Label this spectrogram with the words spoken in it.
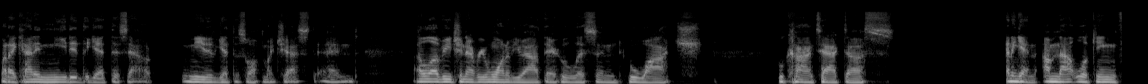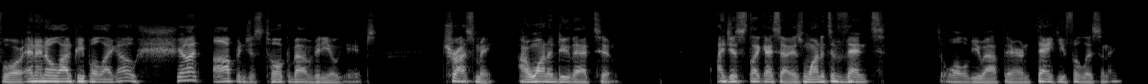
but I kind of needed to get this out, needed to get this off my chest. And I love each and every one of you out there who listen, who watch, who contact us. And again, I'm not looking for, and I know a lot of people like, oh, shut up and just talk about video games. Trust me, I want to do that too. I just, like I said, I just wanted to vent to all of you out there. And thank you for listening.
